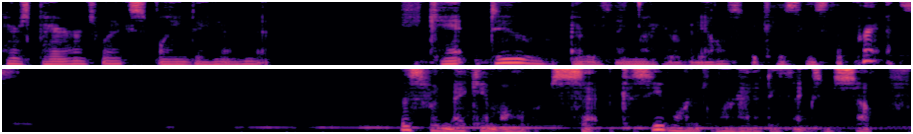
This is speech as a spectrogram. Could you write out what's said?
His parents would explain to him that he can't do everything like everybody else because he's the prince. This would make him all upset because he wanted to learn how to do things himself.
